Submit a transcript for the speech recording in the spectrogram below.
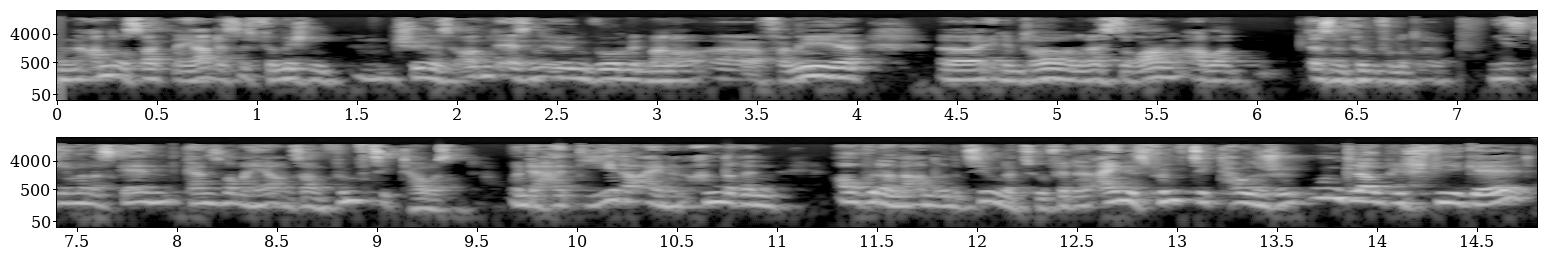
Ein anderer sagt, na ja, das ist für mich ein, ein schönes Abendessen irgendwo mit meiner äh, Familie äh, in einem teuren Restaurant, aber das sind 500 Euro. Jetzt gehen wir das Geld ganz nochmal her und sagen 50.000. Und da hat jeder einen anderen, auch wieder eine andere Beziehung dazu. Für den einen ist 50.000 schon unglaublich viel Geld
